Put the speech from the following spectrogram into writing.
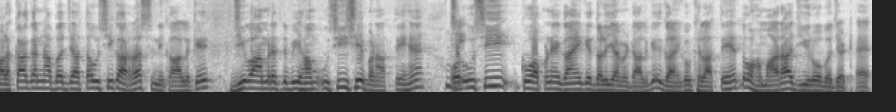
हड़का गन्ना बच जाता है उसी का रस निकाल के जीवामृत भी हम उसी से बनाते हैं और उसी को अपने गाय के दलिया में डाल के गाय को खिलाते हैं तो हमारा ज़ीरो बजट है।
